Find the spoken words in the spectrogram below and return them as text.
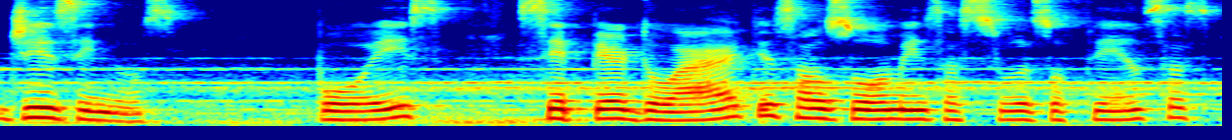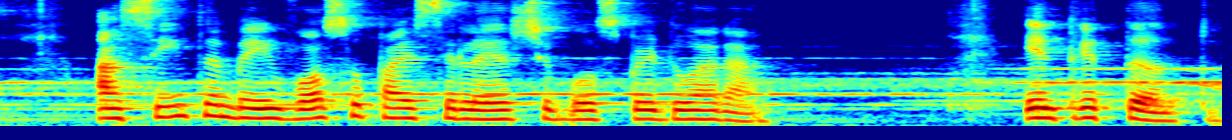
Dizem-nos, pois, se perdoardes aos homens as suas ofensas, assim também vosso Pai Celeste vos perdoará. Entretanto,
